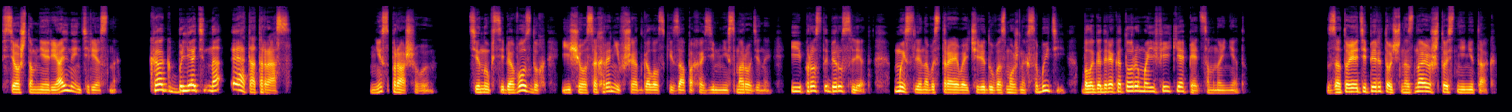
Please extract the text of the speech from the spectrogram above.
Все, что мне реально интересно, как, блять на этот раз? Не спрашиваю. Тяну в себя воздух, еще сохранивший отголоски запаха зимней смородины, и просто беру след, мысленно выстраивая череду возможных событий, благодаря которым мои фейки опять со мной нет. Зато я теперь точно знаю, что с ней не так.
